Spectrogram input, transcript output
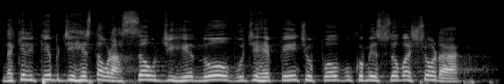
naquele tempo de restauração, de renovo, de repente o povo começou a chorar.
